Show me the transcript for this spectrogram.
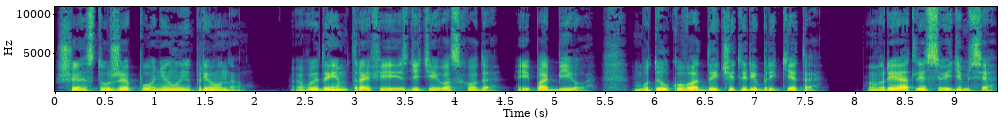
Шест уже понял и приуныл. Выдаем трофеи из детей восхода и побила. Бутылку воды, четыре брикета. Вряд ли свидимся,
